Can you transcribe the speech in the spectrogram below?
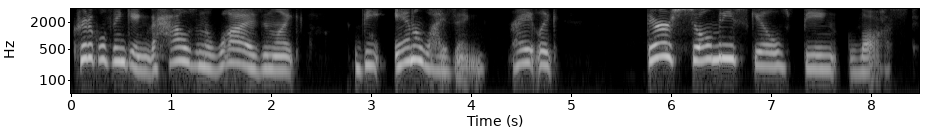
critical thinking the hows and the whys and like the analyzing right like there are so many skills being lost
